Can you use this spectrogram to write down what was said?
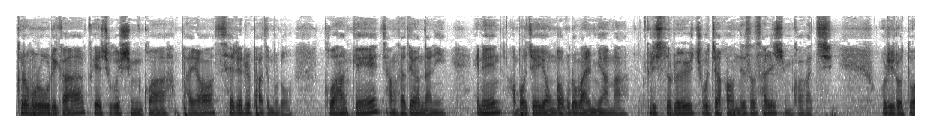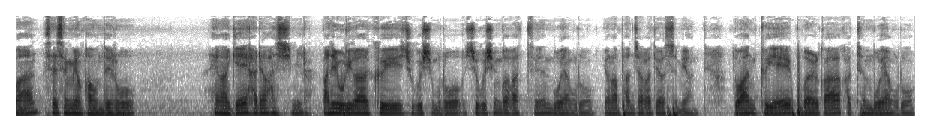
그러므로 우리가 그의 죽으심과 합하여 세례를 받음으로 그와 함께 장사되었나니 이는 아버지의 영광으로 말미암아 그리스도를 죽은 자 가운데서 살리심과 같이 우리로 또한 새 생명 가운데로 행하게 하려 하심이라. 만일 우리가 그의 죽으심으로 죽으심과 같은 모양으로 연합한 자가 되었으면 또한 그의 부활과 같은 모양으로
